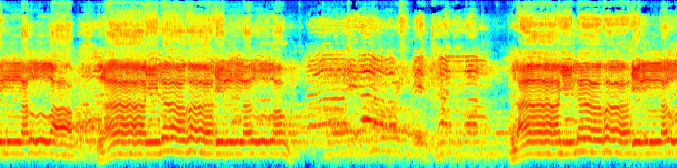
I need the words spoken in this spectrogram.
ইল্লাল্লাহ। লা ইলাহা ইল্লাল্লাহ।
